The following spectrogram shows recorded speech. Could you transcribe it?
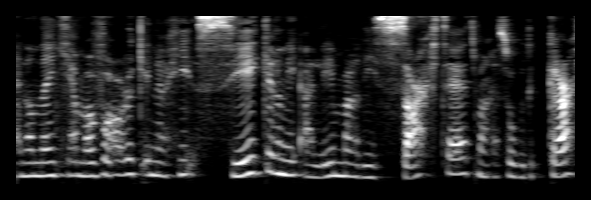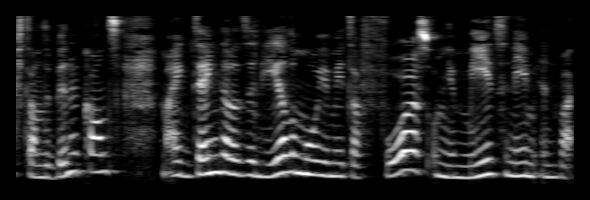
En dan denk je, ja, maar vrouwelijke energie is zeker niet alleen maar die zachtheid, maar is ook de kracht aan de binnenkant. Maar ik denk dat het een hele mooie metafoor is om je mee te nemen in wat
